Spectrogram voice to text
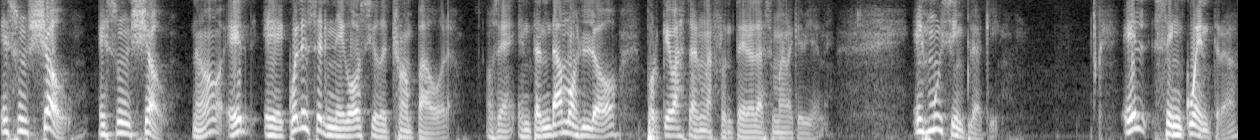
es un show, es un show, ¿no? Eh, ¿Cuál es el negocio de Trump ahora? O sea, entendámoslo, ¿por qué va a estar en la frontera la semana que viene? Es muy simple aquí. Él se encuentra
